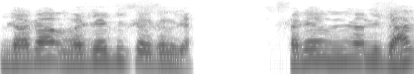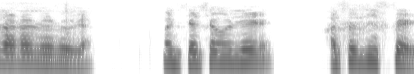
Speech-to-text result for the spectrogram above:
जागा मर्यादित लढवल्या. सगळ्या मिळून आम्ही दहा जागा लढवल्या. पण त्याच्यामध्ये असं दिसतंय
